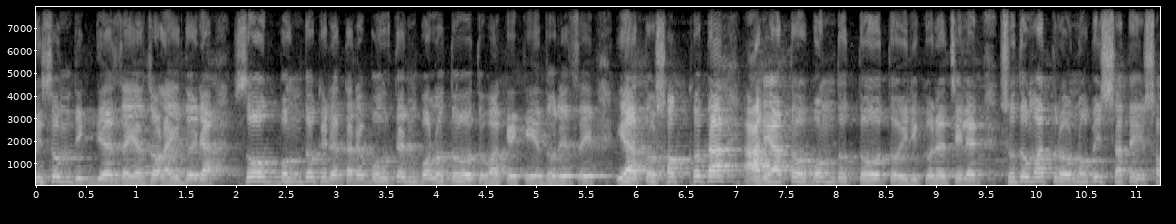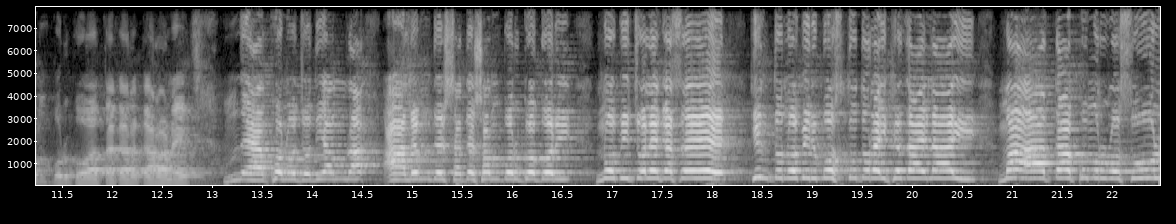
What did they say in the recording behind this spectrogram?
পিছন দিক দিয়ে যাইয়া জড়াই দইরা চোখ বন্ধ করে তারে বলতেন, বলো তো, তোমাকে কে ধরেছে? এত সক্ষতা আর এত বন্ধুত্ব তৈরি করেছিলেন। শুধুমাত্র নবীর সাথে সম্পর্ক থাকার কারণে। এখনও যদি আমরা আলেমদের সাথে সম্পর্ক করি, নবী চলে গেছে, কিন্তু নবীর বস্তু তো রেখে যায় নাই। মা আতা কুমর রসুল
